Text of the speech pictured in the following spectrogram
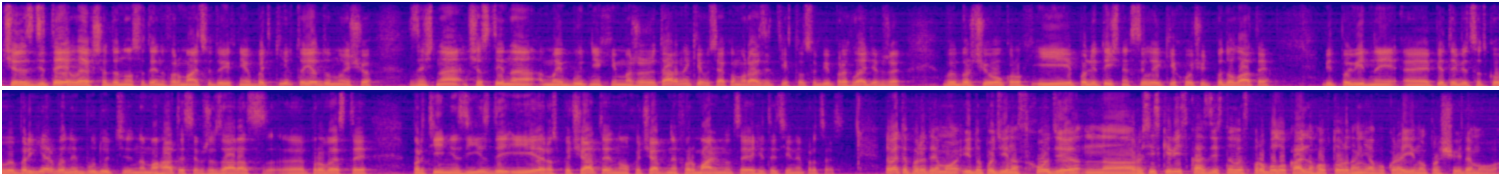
через дітей легше доносити інформацію до їхніх батьків. То я думаю, що значна частина майбутніх і мажоритарників, у всякому разі, ті, хто собі пригледів вже виборчий округ, і політичних сил, які хочуть подолати відповідний е, 5% бар'єр, вони будуть намагатися вже зараз е, провести партійні з'їзди і розпочати, ну, хоча б неформально цей агітаційний процес. Давайте перейдемо і до подій на сході. На російські війська здійснили спробу локального вторгнення в Україну. Про що йде мова?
